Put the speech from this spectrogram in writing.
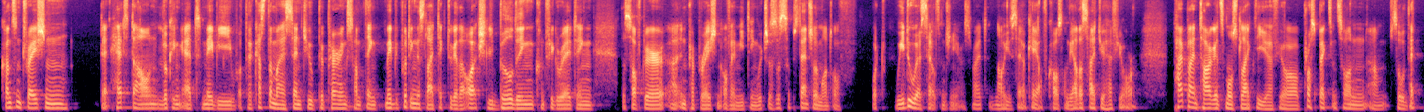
concentration, that head down, looking at maybe what the customer has sent you, preparing something, maybe putting a slide deck together, or actually building, configuring the software uh, in preparation of a meeting, which is a substantial amount of what we do as sales engineers, right? And now you say, okay, of course, on the other side, you have your pipeline targets, most likely, you have your prospects and so on. Um, so that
